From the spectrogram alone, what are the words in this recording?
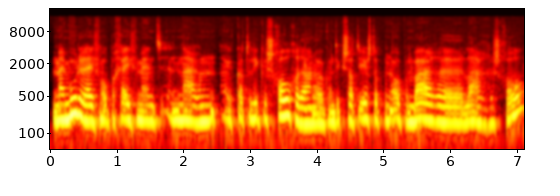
mijn moeder heeft me op een gegeven moment naar een katholieke school gedaan ook. Want ik zat eerst op een openbare uh, lagere school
